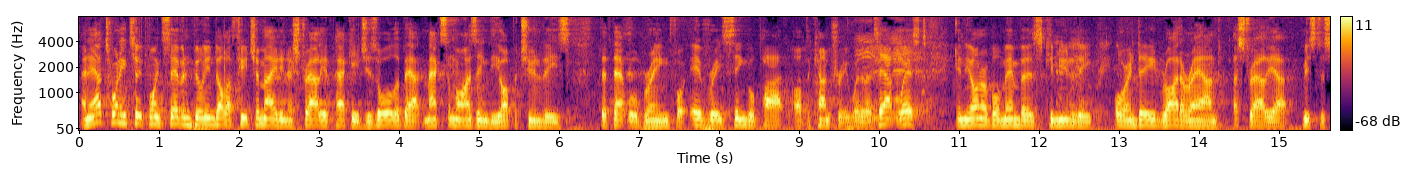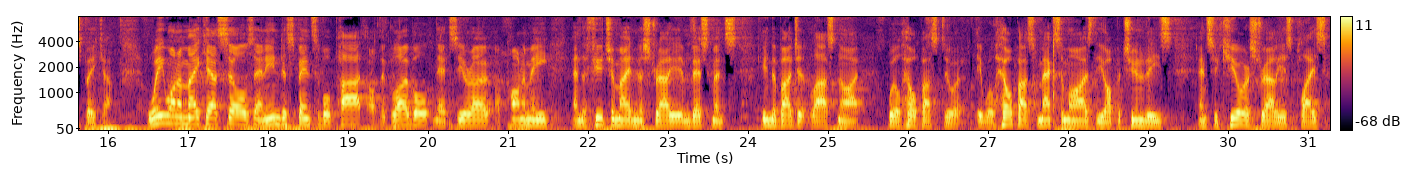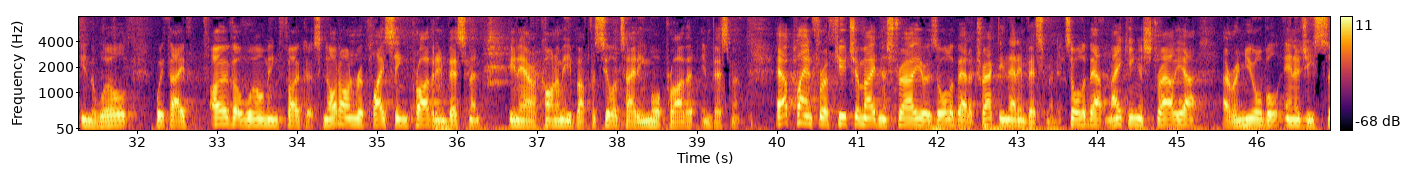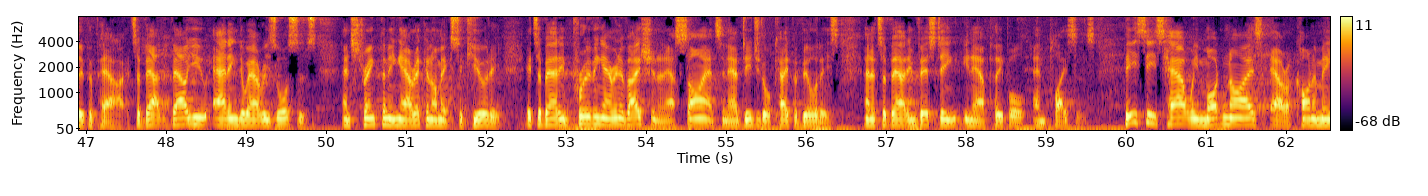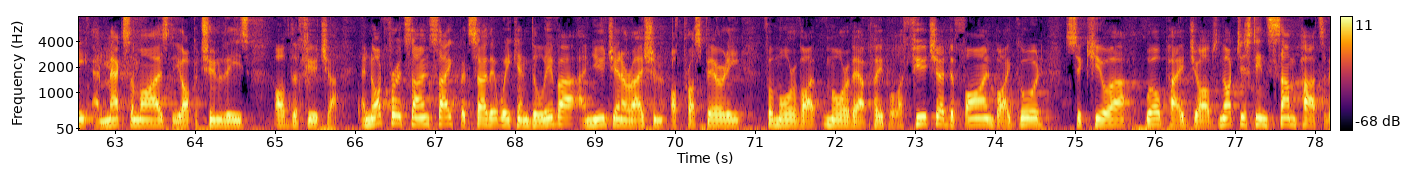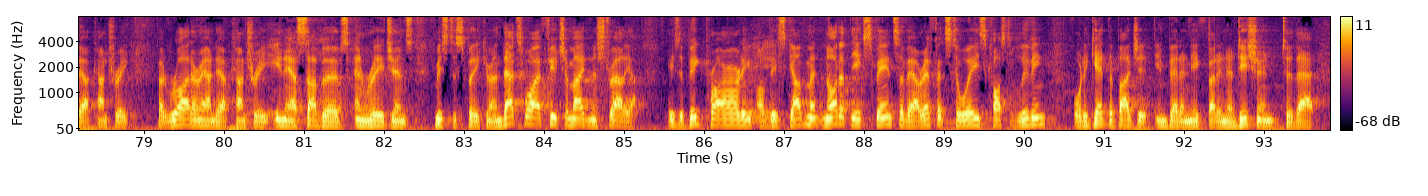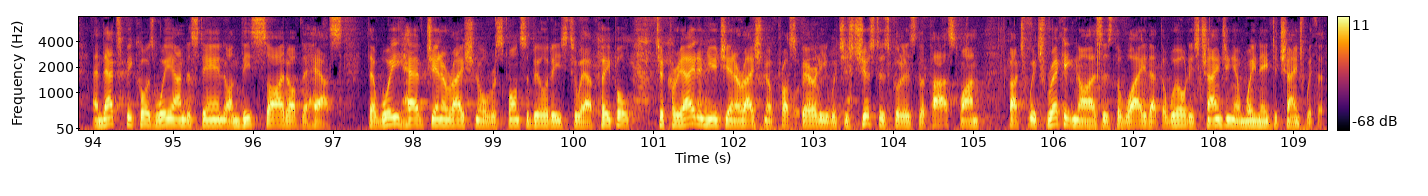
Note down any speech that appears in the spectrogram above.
And our $22.7 billion Future Made in Australia package is all about maximising the opportunities that that will bring for every single part of the country, whether it's out west in the honourable member's community or indeed right around Australia, Mr Speaker. We want to make ourselves an indispensable part of the global net zero economy and the Future Made in Australia investments in the budget last night will help us do it. It will help us maximise the opportunities and secure Australia's place in the world with a overwhelming focus, not on replacing private investment in our economy, but facilitating more private investment. Our plan for a future made in Australia is all about attracting that investment. It's all about making Australia a renewable energy superpower. It's about value adding to our resources and strengthening our economic security. It's about improving our innovation and our science and our digital capabilities. And it's about investing in our people and places. This is how we modernise our economy and maximise the opportunities of the future, and not for its own sake, but so that we can deliver a new generation of prosperity for more of our, more of our people, a future defined by good, secure, well-paid jobs, not just in some parts of our country, but right around our country, in our suburbs and regions, Mr Speaker. And that's why a future made in Australia is a big priority of this government, not at the expense of our efforts to ease cost of living or to get the budget in better nick, but in addition to that. And that's because we understand on this side of the House that we have generational responsibilities to our people to create a new generation of prosperity which is just as good as the past one, but which recognises the way that the world is changing and we need to change with it.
